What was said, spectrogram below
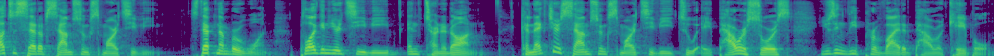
How to set up Samsung Smart TV. Step number one, plug in your TV and turn it on. Connect your Samsung Smart TV to a power source using the provided power cable.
